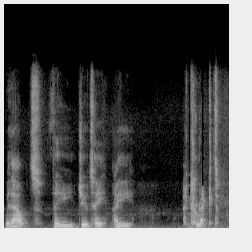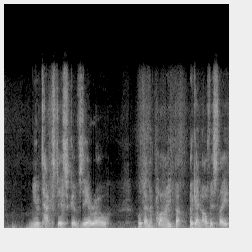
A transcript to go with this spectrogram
without the duty, i.e., a correct new tax disc of zero, would then apply. But again, obviously,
